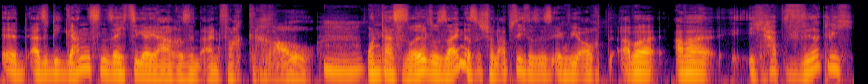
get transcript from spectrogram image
äh, also die ganzen 60er Jahre sind einfach grau. Mhm. Und das soll so sein, das ist schon Absicht, das ist irgendwie auch, aber, aber ich habe wirklich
